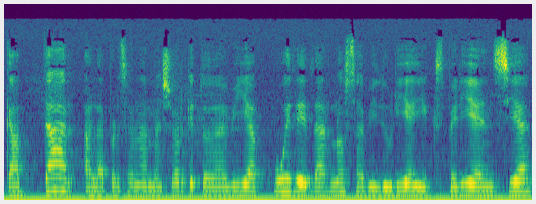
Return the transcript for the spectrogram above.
captar a la persona mayor que todavía puede darnos sabiduría y experiencia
